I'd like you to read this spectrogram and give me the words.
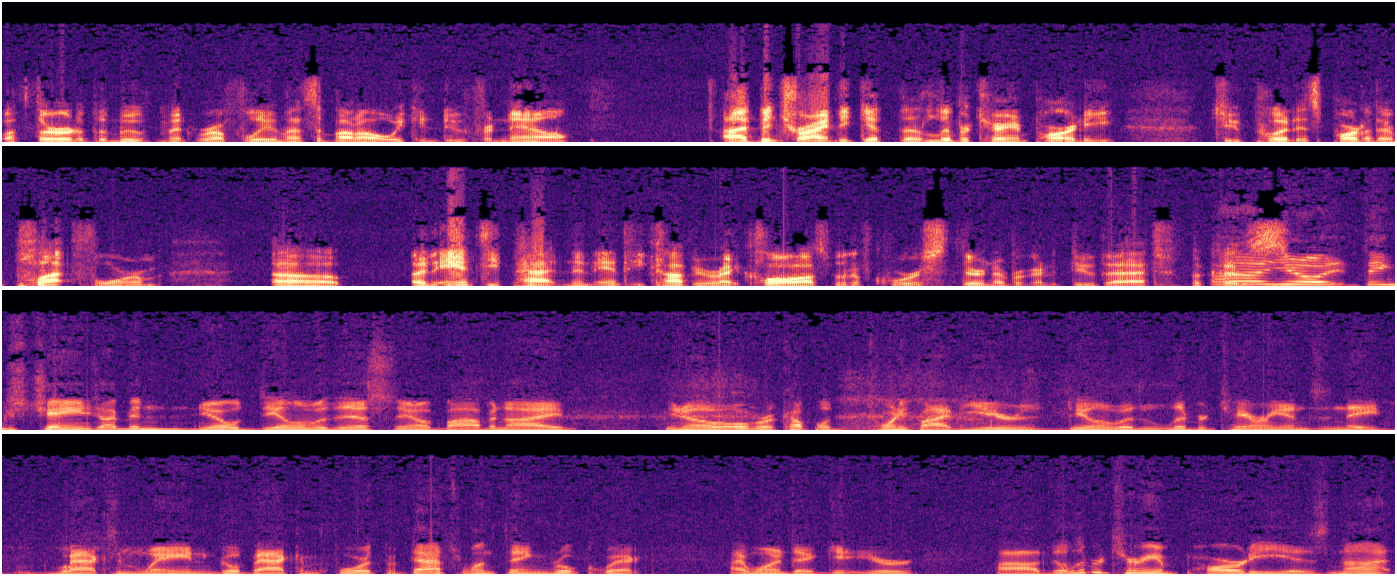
a third of the movement roughly, and that's about all we can do for now. I've been trying to get the Libertarian Party to put as part of their platform uh, an anti-patent and anti-copyright clause, but of course they're never going to do that because uh, you know things change. I've been you know dealing with this. You know, Bob and I, you know, over a couple of 25 years dealing with libertarians, and they wax and wane and go back and forth. But that's one thing, real quick. I wanted to get your. Uh, the Libertarian Party is not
